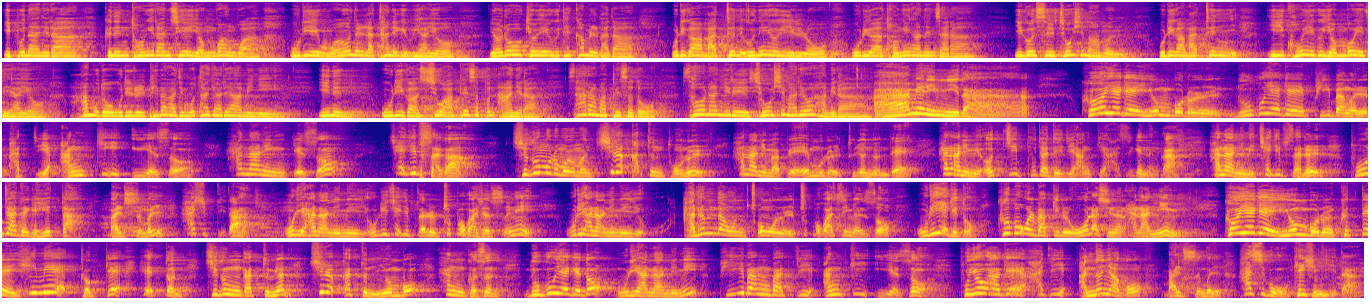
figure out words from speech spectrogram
이뿐 아니라 그는 동일한 주의 영광과 우리의 원을 나타내기 위하여 여러 교회의 택함을 받아 우리가 맡은 은혜의 일로 우리와 동행하는 자라 이것을 조심함은 우리가 맡은 이 거액의 연보에 대하여 아무도 우리를 비방하지 못하게 하려 함이니 이는 우리가 주 앞에서뿐 아니라 사람 앞에서도 선한 일에 조심하려 함이라 아멘입니다. 그에게 연보를 누구에게 비방을 받지 않기 위해서 하나님께서 채집사가 지금으로 보면 칠흑 같은 돈을 하나님 앞에 애물을 드렸는데 하나님이 어찌 부자 되지 않게 하시겠는가? 하나님이 채집사를 부자 되게 했다 말씀을 하십니다. 우리 하나님이 우리 채집사를 축복하셨으니 우리 하나님이 아름다운 종을 축복하시면서 우리에게도 그 복을 받기를 원하시는 하나님 그에게 연보를 그때 힘에 겪게 했던 지금 같으면 칠흑 같은 연보 한 것은 누구에게도 우리 하나님이 비방받지 않기 위해서 부요하게 하지 않느냐고 말씀을 하시고 계십니다.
